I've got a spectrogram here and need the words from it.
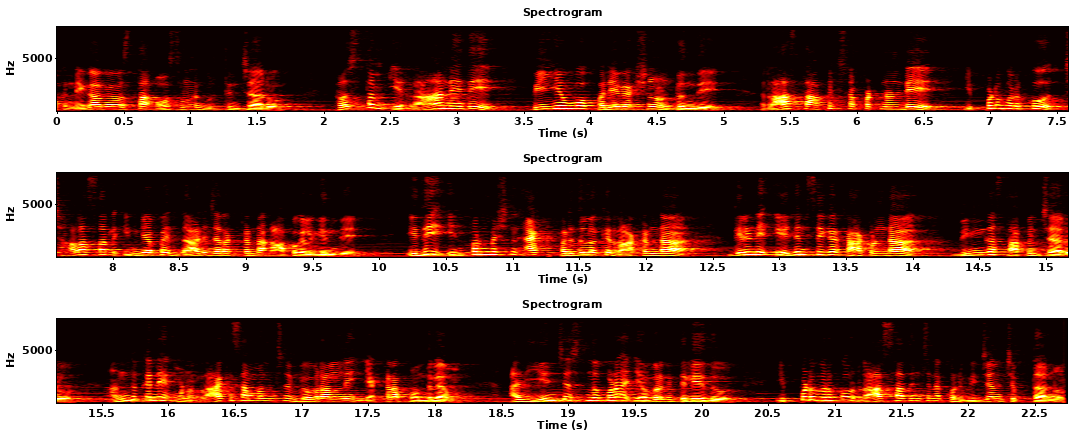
ఒక నిఘా వ్యవస్థ అవసరమని గుర్తించారు. ప్రస్తుతం ఈ రా అనేది పిఎంఓ పర్యవేక్షణలో ఉంటుంది. రా స్థాపించినప్పటి నుండి ఇప్పటి వరకు చాలాసార్లు ఇండియాపై దాడి జరగకుండా ఆపగలిగింది. ఇది ఇన్ఫర్మేషన్ యాక్ట్ పరిధిలోకి రాకుండా దీనిని ఏజెన్సీగా కాకుండా వింగ్గా స్థాపించారు. అందుకనే మన రాకి సంబంధించిన వివరాలని ఎక్కడా పొందలేం. అది ఏం చేస్తుందో కూడా ఎవరికి తెలియదు. ఇప్పటి వరకు రా సాధించిన కొన్ని విజయాలను చెప్తాను.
